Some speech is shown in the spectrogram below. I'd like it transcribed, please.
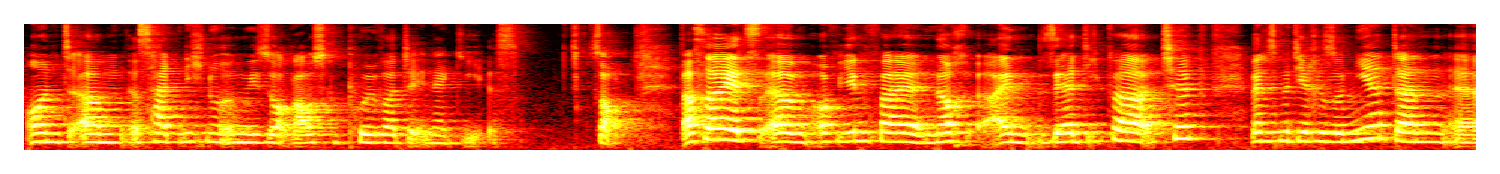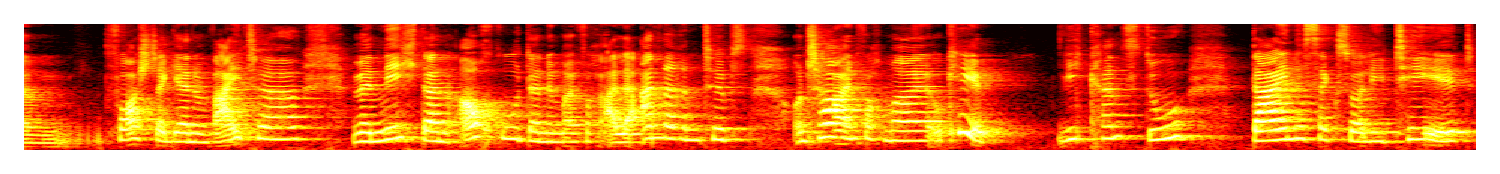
und ähm, es halt nicht nur irgendwie so rausgepulverte Energie ist. So, das war jetzt ähm, auf jeden Fall noch ein sehr deeper Tipp. Wenn es mit dir resoniert, dann ähm, forsch da gerne weiter. Wenn nicht, dann auch gut, dann nimm einfach alle anderen Tipps und schau einfach mal, okay, wie kannst du deine Sexualität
